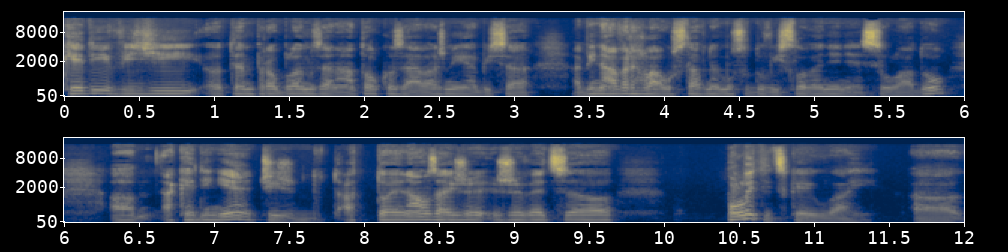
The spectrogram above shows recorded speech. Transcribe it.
kedy vidí ten problém za natoľko závažný, aby, sa, aby navrhla ústavnému súdu vyslovene nesúladu a, a kedy nie. Čiže, a to je naozaj že, že vec politickej úvahy. A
